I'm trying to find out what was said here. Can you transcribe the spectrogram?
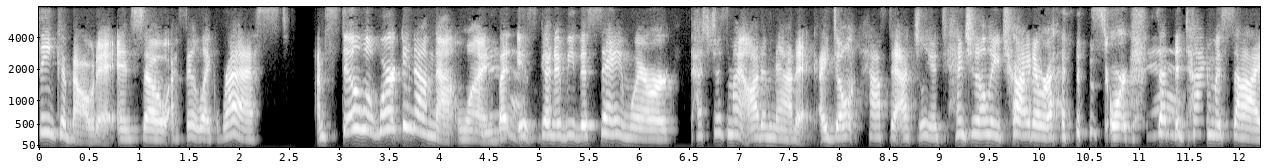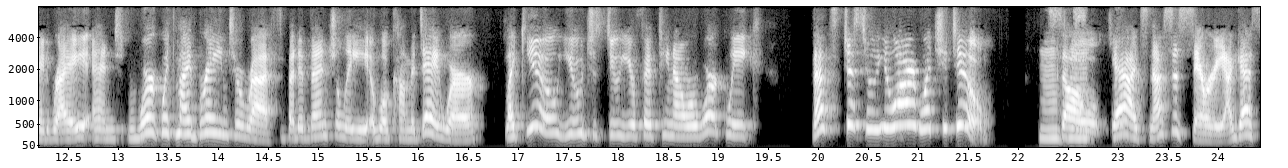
think about it. And so I feel like rest, I'm still working on that one, but it's going to be the same where that's just my automatic. I don't have to actually intentionally try to rest or set the time aside, right? And work with my brain to rest. But eventually it will come a day where, like you, you just do your 15 hour work week. That's just who you are, what you do. Mhm. So yeah, it's necessary. I guess,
